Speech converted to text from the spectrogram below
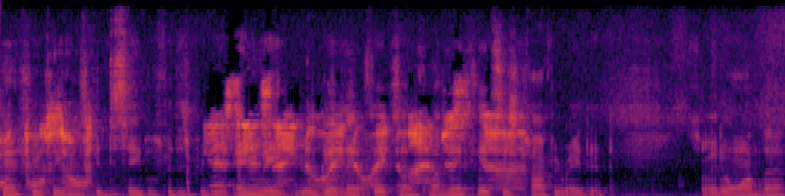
Transfer pay has been disabled for this premiere. Yes, anyway, yes, you'll know, get Netflix, know. and Netflix is copyrighted, so I don't want that.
